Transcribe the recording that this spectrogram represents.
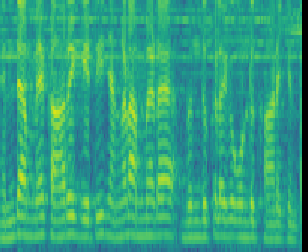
എന്റെ അമ്മയെ കാറിൽ കയറ്റി ഞങ്ങളുടെ അമ്മയുടെ ബന്ധുക്കളെയൊക്കെ കൊണ്ട് കാണിക്കുന്നു.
